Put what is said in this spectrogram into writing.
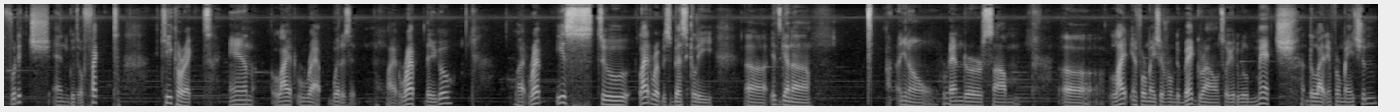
footage and go to effect key correct and light wrap. What is it? Light wrap there you go. Light wrap is to light wrap is basically uh, it's gonna you know render some uh, light information from the background so it will match the light information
